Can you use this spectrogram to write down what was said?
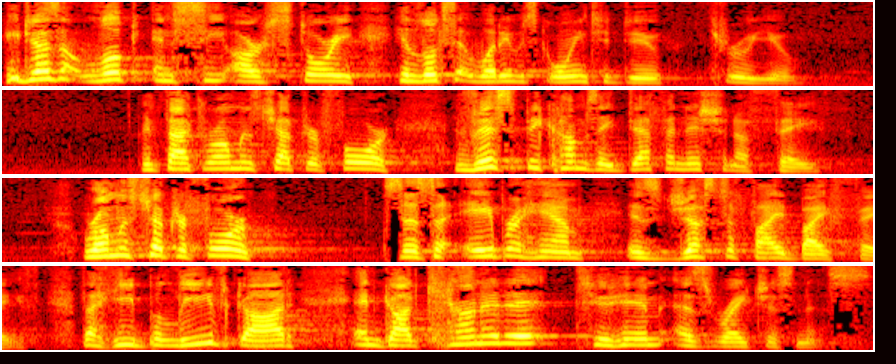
He doesn't look and see our story, He looks at what He was going to do through you. In fact, Romans chapter 4, this becomes a definition of faith. Romans chapter 4 says that Abraham is justified by faith, that he believed God and God counted it to him as righteousness.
